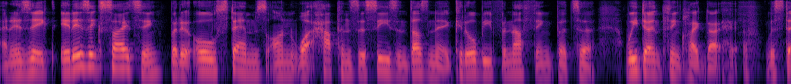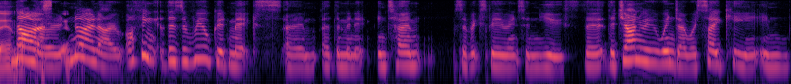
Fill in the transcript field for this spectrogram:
and it is, it is exciting, but it all stems on what happens this season, doesn't it? It could all be for nothing, but uh, we don't think like that here. We're staying. No, no, no. I think there's a real good mix um, at the minute in terms of experience and youth. The the January window was so key in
